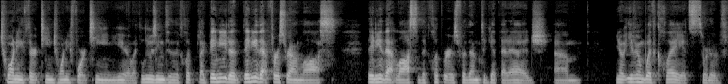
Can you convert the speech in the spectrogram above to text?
2013 2014 year like losing to the clip like they need a they need that first round loss they need that loss to the clippers for them to get that edge um, you know even with Klay it's sort of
